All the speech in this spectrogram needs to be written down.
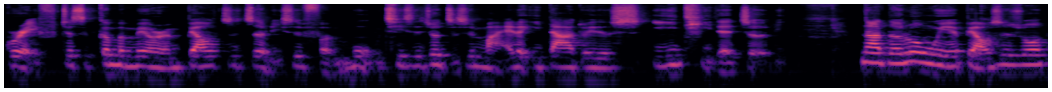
grave，就是根本没有人标志这里是坟墓，其实就只是埋了一大堆的遗体在这里。那德洛姆也表示说，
